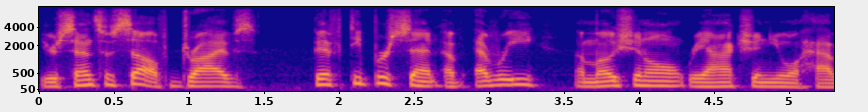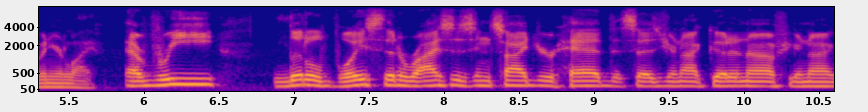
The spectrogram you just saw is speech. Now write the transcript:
your sense of self drives 50% of every emotional reaction you will have in your life. Every little voice that arises inside your head that says you're not good enough, you're not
